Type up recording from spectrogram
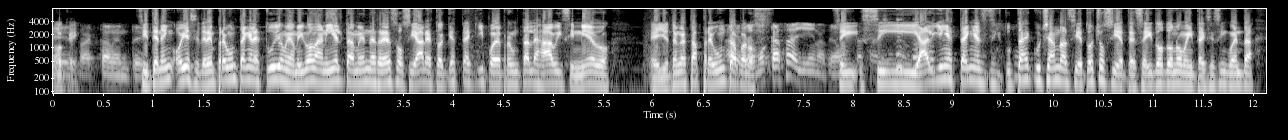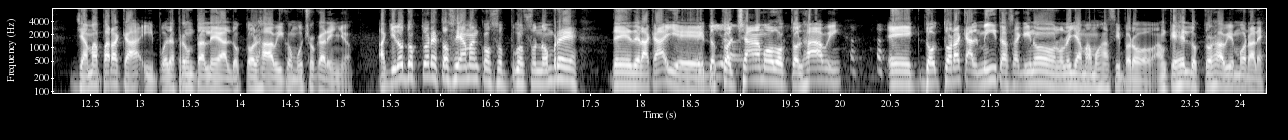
Ok. Exactamente. Si tienen, oye, si tienen preguntas en el estudio, mi amigo Daniel también de redes sociales, todo el que esté aquí puede preguntarle a Javi sin miedo. Eh, yo tengo estas preguntas, pero casa llena. si, casa si alguien está en el, si tú estás escuchando al 787-622-9650, llama para acá y puedes preguntarle al doctor Javi con mucho cariño. Aquí los doctores todos se llaman con su, con su nombre de, de la calle, doctor Chamo, doctor Javi, eh, doctora Calmitas, aquí no, no le llamamos así, pero aunque es el doctor Javier Morales.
